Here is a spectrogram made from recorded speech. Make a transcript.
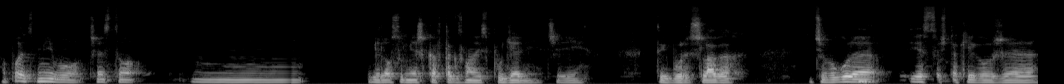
A powiedz mi, bo często mm, wiele osób mieszka w tak zwanej spółdzielni, czyli w tych buryczlagach. I czy w ogóle jest coś takiego, że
